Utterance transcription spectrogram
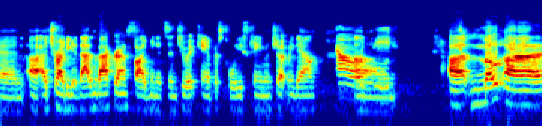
And uh, I tried to get that in the background. Five minutes into it, campus police came and shut me down. Oh, um, uh, Mo- uh,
